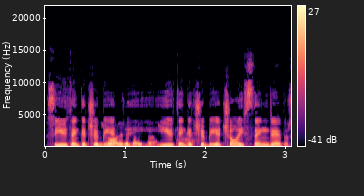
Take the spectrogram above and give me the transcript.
So you think it should he's be a, you think it should be a choice thing, David?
